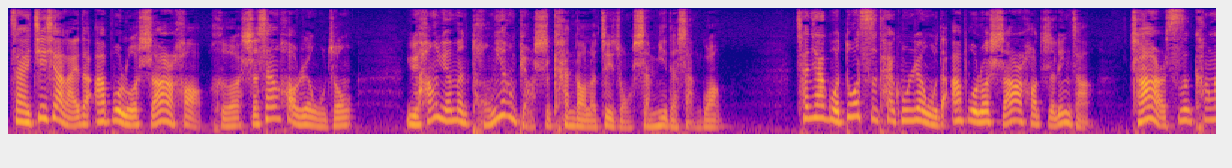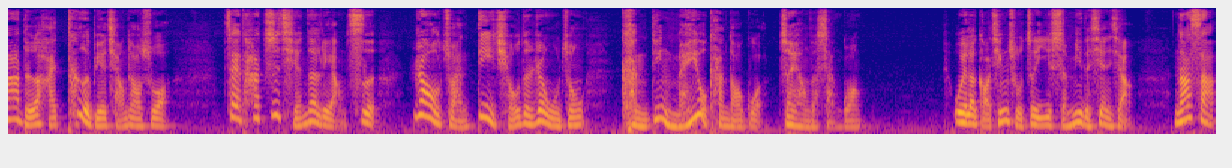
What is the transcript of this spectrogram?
在接下来的阿波罗十二号和十三号任务中。宇航员们同样表示看到了这种神秘的闪光。参加过多次太空任务的阿波罗十二号指令长查尔斯·康拉德还特别强调说，在他之前的两次绕转地球的任务中，肯定没有看到过这样的闪光。为了搞清楚这一神秘的现象，NASA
